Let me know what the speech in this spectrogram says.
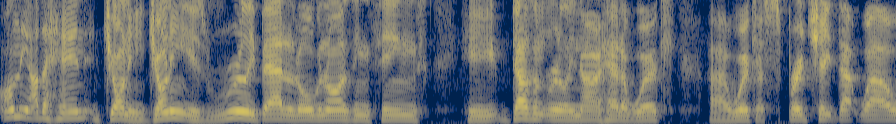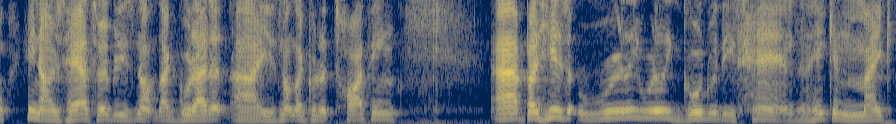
On the other hand, Johnny, Johnny is really bad at organizing things. He doesn't really know how to work uh, work a spreadsheet that well. He knows how to, but he's not that good at it. Uh, he's not that good at typing. Uh, but he's really, really good with his hands, and he can make,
